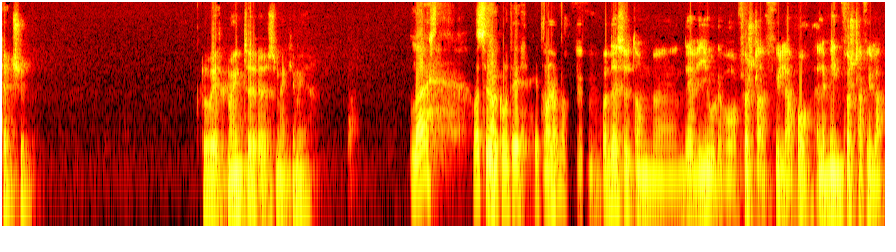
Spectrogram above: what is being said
ketchup. Då vet man ju inte så mycket mer. Nej, vad tur du kom till Italien då. Och dessutom eh, det vi gjorde vår första fylla på. Eller min första fylla.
